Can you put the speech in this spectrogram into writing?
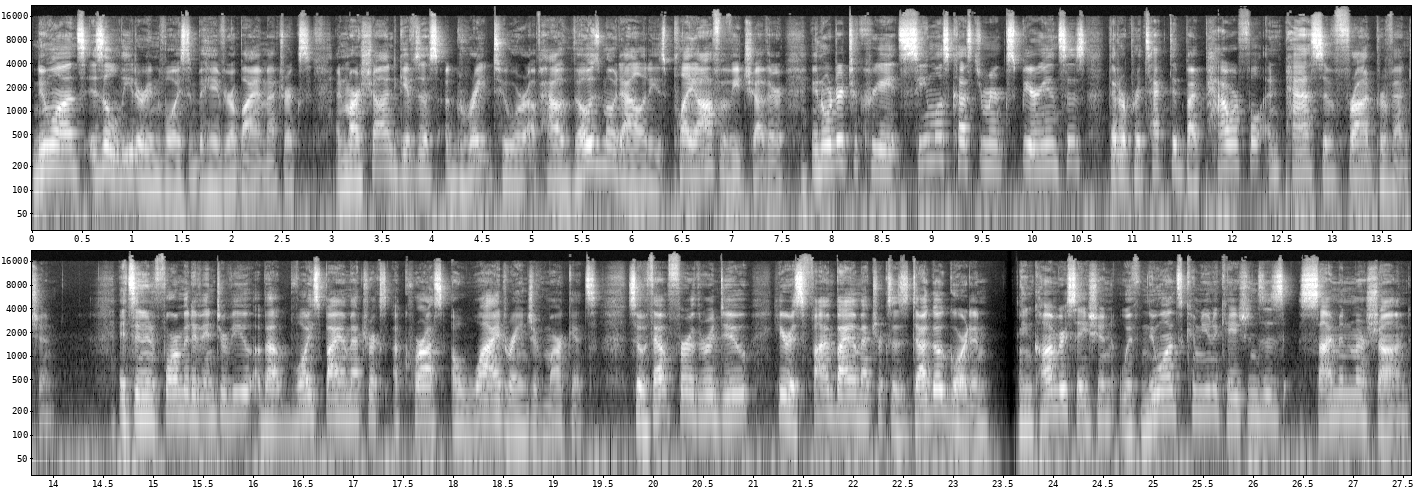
Nuance is a leader in voice and behavioral biometrics, and Marchand gives us a great tour of how those modalities play off of each other in order to create seamless customer experiences that are protected by powerful and passive fraud prevention. It's an informative interview about voice biometrics across a wide range of markets. So without further ado, here is FindBiometrics' Doug O'Groden in conversation with Nuance Communications' Simon Marchand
